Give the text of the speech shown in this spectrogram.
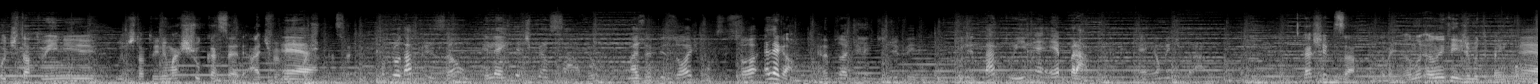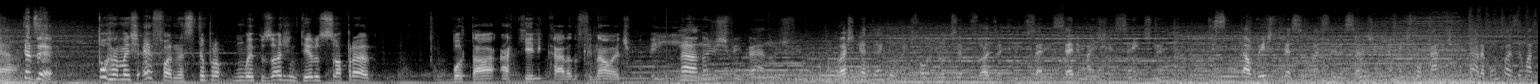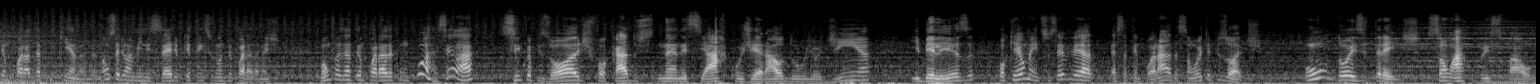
O de Tatooine. O de Tatooine machuca a série. Ativamente É. machuca a série. Porque o da prisão, ele ainda é dispensável, mas o episódio por si só é legal. É um episódio divertido de ver. O de Tatooine é, é brabo. É realmente brabo. Eu achei bizarro também. Eu não, eu não entendi muito bem como. É. Quer dizer, porra, mas é foda, né? Você tem um episódio inteiro só pra botar aquele cara do final. É tipo. Não, não justifica, é, não justifica. Eu acho que até que a gente falou em outros episódios aqui do série em série mais recente, né? Que talvez tivesse sido mais interessante realmente focar no tipo, cara, vamos fazer uma temporada pequena, né? Não seria uma minissérie porque tem segunda temporada, mas vamos fazer uma temporada com, porra, sei lá, cinco episódios focados né, nesse arco geral do Yodinha e beleza. Porque realmente, se você ver essa temporada, são oito episódios. Um, dois e três são o arco principal.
